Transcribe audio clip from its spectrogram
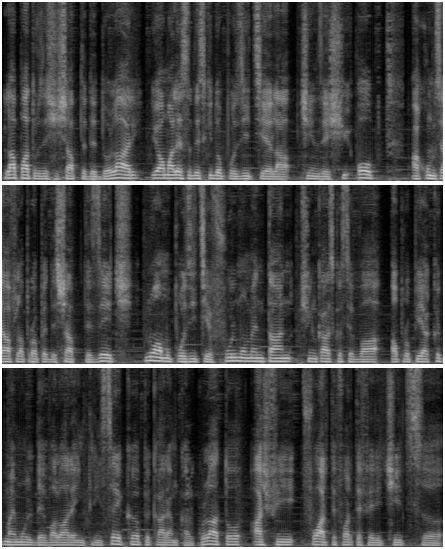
la 47 de dolari. Eu am ales să deschid o poziție la 58, acum se află aproape de 70. Nu am o poziție full momentan și în caz că se va apropia cât mai mult de valoarea intrinsecă pe care am calculat-o, aș fi foarte, foarte fericit să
